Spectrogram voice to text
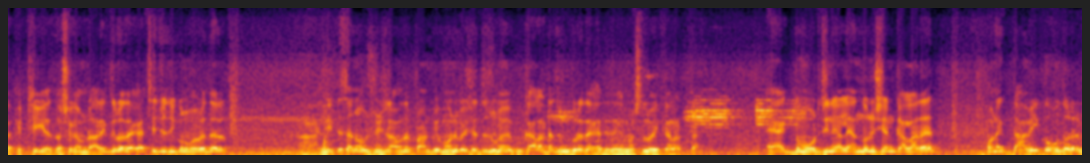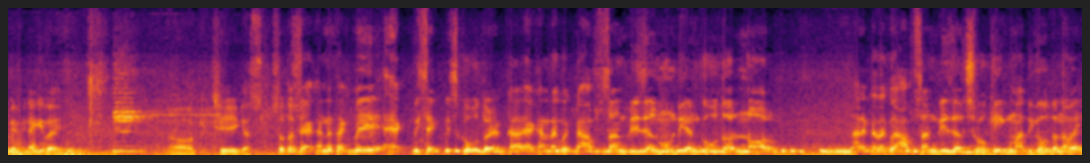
ওকে ঠিক আছে, দর্শক, আমরা আরেক দূরে দেখাচ্ছি, যদি কোনো ভাবে তার নিতে চান, অবশ্যই আমাদের প্রাণপ্রিয় মনিবের সাথে যোগাযোগ কালারটা জুম করে দেখাতে দেখেন মাসাল্লাহ ওই কালারটা একদম অরিজিনাল ইন্দোনেশিয়ান কালারের অনেক দামি কবুতরের বেবি নাকি ভাই? ওকে ঠিক আছে। তো দর্শক, এখানে থাকবে এক পিস এক পিস কবুতর এখানে থাকবে একটা আফসান গ্রিজেল মুন্ডিয়ান কবুতর, নর। আরেকটা থাকবে আফসান গ্রিজেল শোকিং মাদি কবুতর না ভাই?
